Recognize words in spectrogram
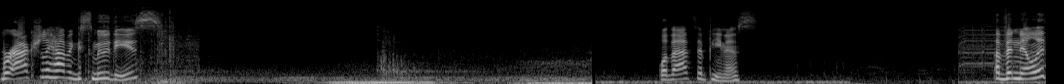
we're actually having smoothies. Well, that's a penis. A vanilla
